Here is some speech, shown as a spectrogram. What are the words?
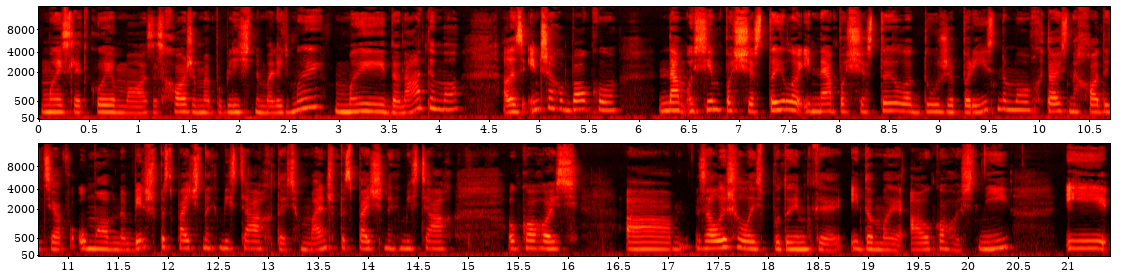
ми слідкуємо за схожими публічними людьми, ми донатимо. Але з іншого боку, нам усім пощастило і не пощастило дуже по-різному. Хтось знаходиться в умовно більш безпечних місцях, хтось в менш безпечних місцях, у когось а, залишились будинки і доми, а у когось ні. І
